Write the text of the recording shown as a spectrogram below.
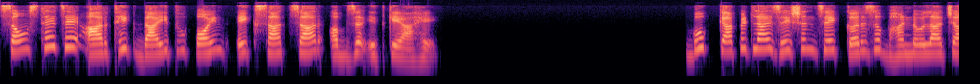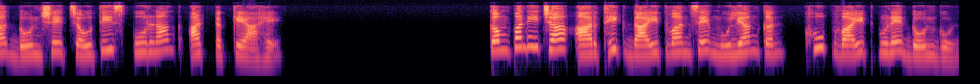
संस्थेचे आर्थिक दायित्व पॉइंट एक सात चार अब्ज इतके आहे. बुक कॅपिटलायझेशनचे कर्ज भांडवलाच्या दोनशे चौतीस पूर्णांक आठ टक्के आहे. कंपनीच्या आर्थिक दायित्वांचे मूल्यांकन खूप वाईट पुणे दोन गुण.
